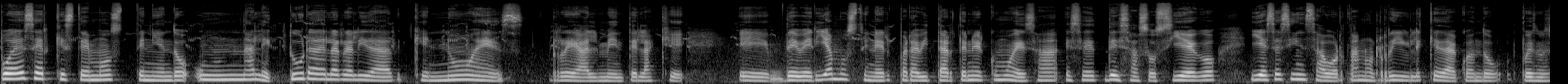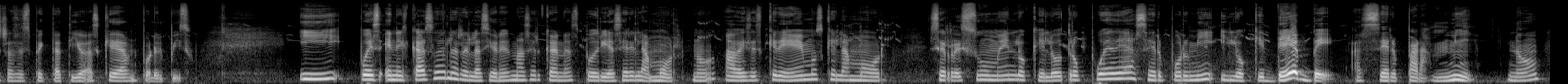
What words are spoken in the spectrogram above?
puede ser que estemos teniendo una lectura de la realidad que no es realmente la que eh, deberíamos tener para evitar tener como esa, ese desasosiego y ese sinsabor tan horrible que da cuando pues nuestras expectativas quedan por el piso. Y pues en el caso de las relaciones más cercanas podría ser el amor, ¿no? A veces creemos que el amor se resume en lo que el otro puede hacer por mí y lo que debe hacer para mí, ¿no?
